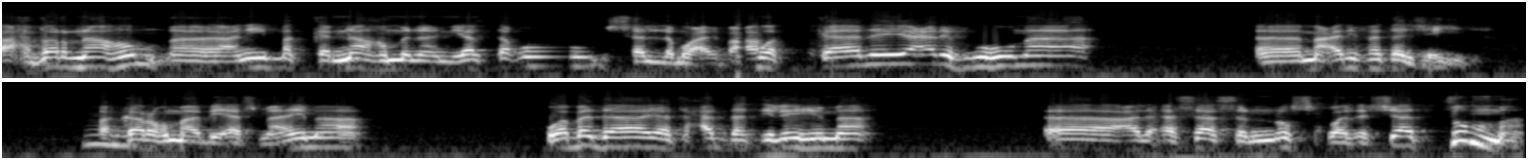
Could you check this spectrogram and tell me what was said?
أحضرناهم آه، يعني مكناهم من أن يلتقوا سلموا على بعض وكان يعرفهما آه، معرفة جيدة. ذكرهما بأسمائهما وبدأ يتحدث إليهما آه، على أساس النصح والإرشاد. ثم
